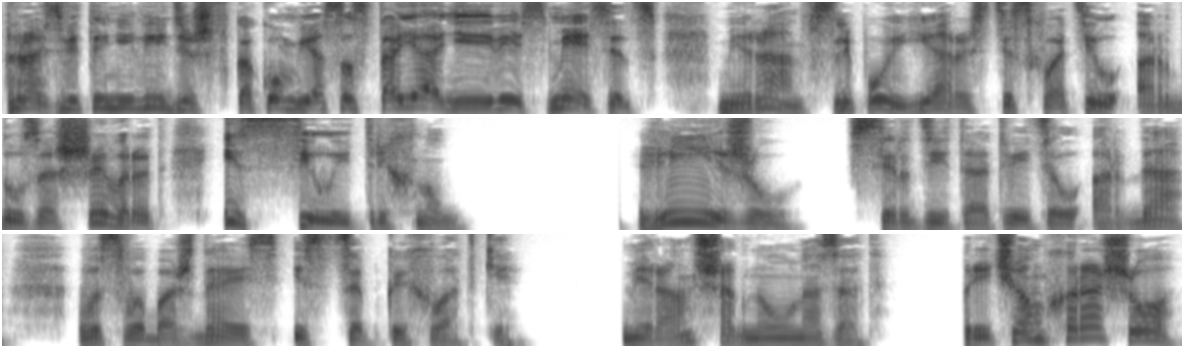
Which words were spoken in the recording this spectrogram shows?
Разве ты не видишь, в каком я состоянии весь месяц?» Миран в слепой ярости схватил Орду за шиворот и с силой тряхнул. «Вижу», — сердито ответил Орда, высвобождаясь из цепкой хватки. Миран шагнул назад. «Причем хорошо.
